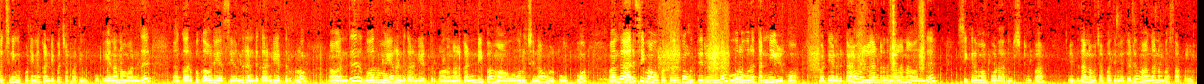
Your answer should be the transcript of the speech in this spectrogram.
வச்சு நீங்கள் போட்டிங்கன்னா கண்டிப்பாக சப்பாத்தி உப்பும். ஏன்னா நம்ம வந்து கருப்பு கவுனி அரிசி வந்து ரெண்டு கரண்டி எடுத்துருக்குறோம். வந்து கோதுமையும் ரெண்டு கரண்டி எடுத்துருக்கோம் அதனால் கண்டிப்பாக மாவு ஊறுச்சுன்னா உங்களுக்கு உப்பும். வந்து அரிசி மாவை பொறுத்த வரைக்கும் உங்களுக்கு தெரியும் இல்லை ஊற ஊற தண்ணி இழுக்கும். பட் எனக்கு டைம் இல்லைன்றதுனால நான் வந்து சீக்கிரமாக போட ஆரம்பிச்சிட்டேன்ப்பா. இதுதான் நம்ம சப்பாத்தி மெத்தடு வாங்க நம்ம சாப்பிட்லாம்.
